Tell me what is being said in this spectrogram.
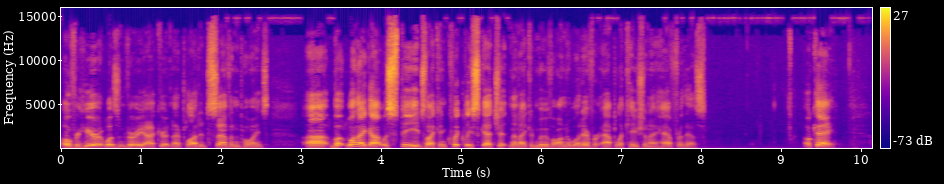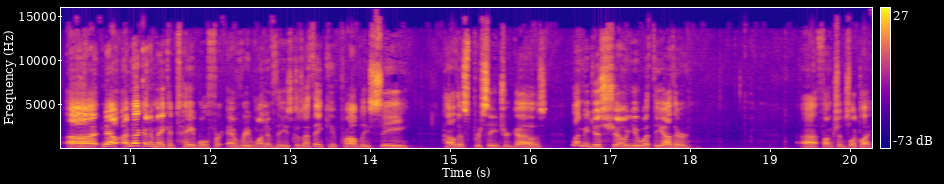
Over here, it wasn't very accurate, and I plotted seven points. Uh, but what I got was speed, so I can quickly sketch it, and then I can move on to whatever application I have for this. Okay. Uh, now, I'm not going to make a table for every one of these because I think you probably see how this procedure goes. Let me just show you what the other uh, functions look like.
